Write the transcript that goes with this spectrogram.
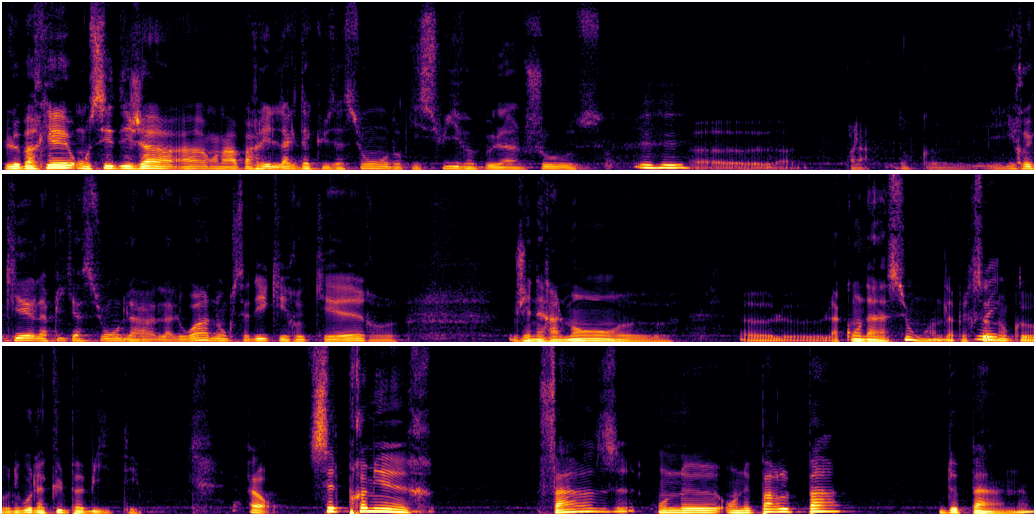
Le parquet, on sait déjà, hein, on a parlé de l'acte d'accusation, donc ils suivent un peu la même chose. Euh, voilà. Donc, euh, ils requièrent l'application de la, la loi, donc c'est-à-dire qu'ils requièrent euh, généralement euh, le- la condamnation hein, de la personne, Oui. donc au niveau de la culpabilité. Alors, cette première phase, on ne, on ne parle pas de peine.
